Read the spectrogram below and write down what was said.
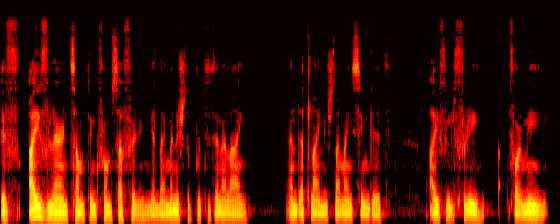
if I've learned something from suffering and I manage to put it in a line, and that line each time I sing it, I feel free. For me,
